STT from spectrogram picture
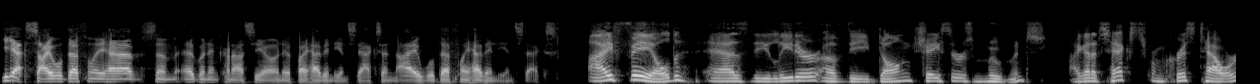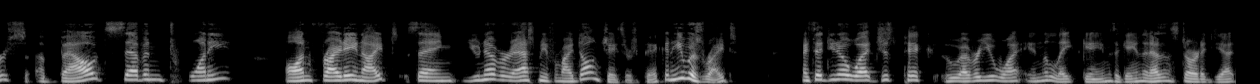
Yes, I will definitely have some Edwin Encarnacion if I have Indian stacks, and I will definitely have Indian stacks. I failed as the leader of the Dong Chasers movement I got a text from Chris Towers about 720 on Friday night saying, you never asked me for my Dong Chasers pick. And he was right. I said, you know what? Just pick whoever you want in the late games, a game that hasn't started yet.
